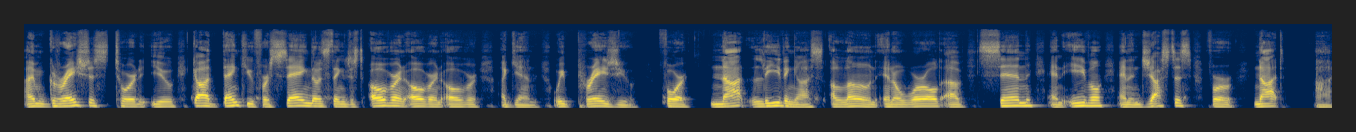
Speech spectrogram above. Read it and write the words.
I'm gracious toward you. God, thank you for saying those things just over and over and over again. We praise you for not leaving us alone in a world of sin and evil and injustice, for not uh,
